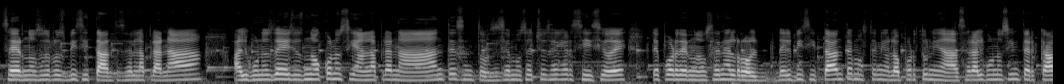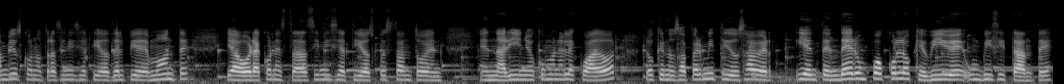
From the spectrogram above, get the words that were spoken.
ser nosotros visitantes en la planada. Algunos de ellos no conocían la planada antes, entonces hemos hecho ese ejercicio de, de ponernos en el rol del visitante. Hemos tenido la oportunidad de hacer algunos intercambios con otras iniciativas del Piedemonte y ahora con estas iniciativas, pues tanto en, en Nariño como en el Ecuador, lo que nos ha permitido saber y entender un poco lo que vive un visitante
